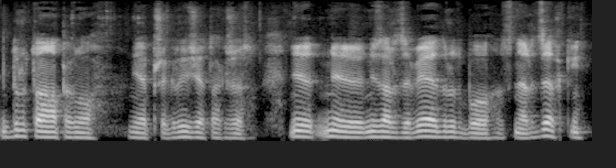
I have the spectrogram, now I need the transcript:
druta na pewno nie przegryzie, także nie, nie, nie zardzewie drut, bo z nerdzewki.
